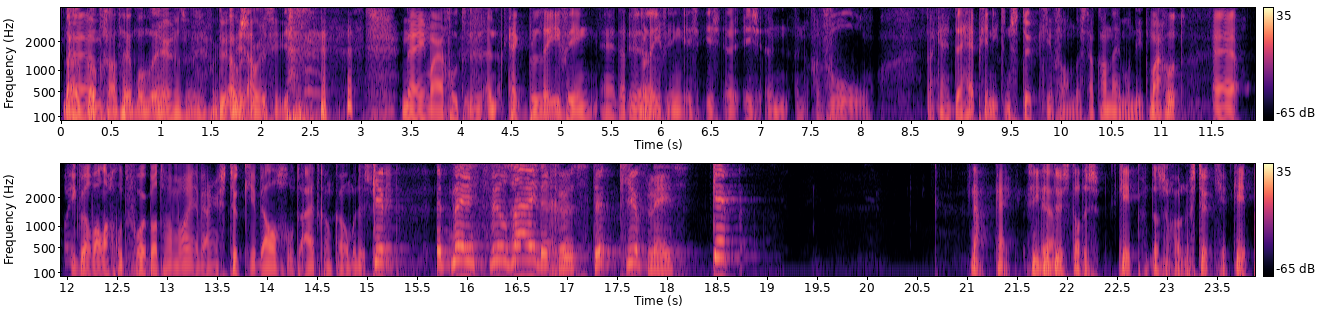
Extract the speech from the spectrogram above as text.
nou, Ehm, dat gaat helemaal nergens over. De- oh, sorry. nee, maar goed. een- een- kijk, beleving. Hè, dat beleving is, is, is een, een gevoel. Daar, heb je niet een stukje van. Dus dat kan helemaal niet. Maar goed, eh, ik wil wel een goed voorbeeld van waar, je- waar een stukje wel goed uit kan komen. Dus Kip, het meest veelzijdige stukje vlees. Kip! Nou, kijk, zie je, Ja. dus dat is kip. Dat is gewoon een stukje kip.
